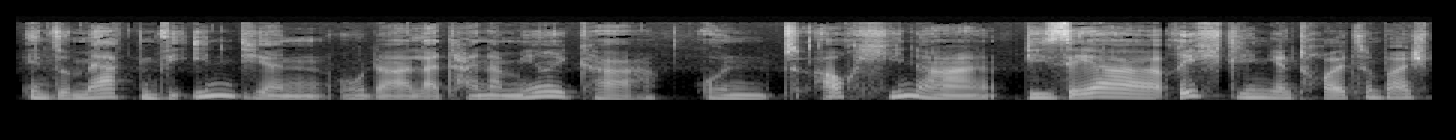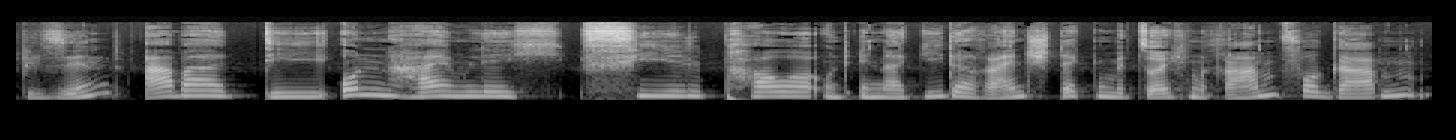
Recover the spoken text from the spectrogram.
in so Märkten wie Indien oder Lateinamerika und auch China, die sehr richtlinientreu zum Beispiel sind, aber die unheimlich viel Power und Energie da reinstecken, mit solchen Rahmenvorgaben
